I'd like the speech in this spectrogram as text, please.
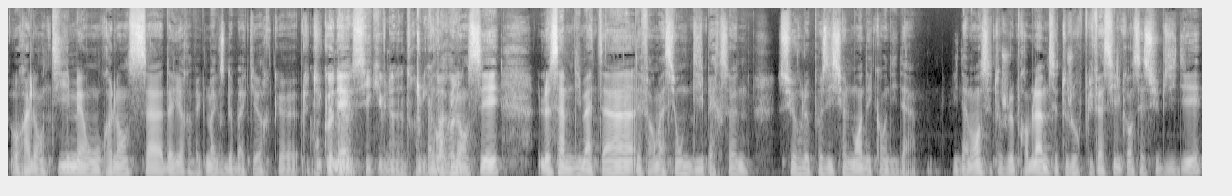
au ralenti, mais on relance ça d'ailleurs avec Max Debacker que, que tu on connais aussi, qui vient de notre micro. On va relancer le samedi matin des formations de 10 personnes sur le positionnement des candidats. Évidemment, c'est toujours le problème, c'est toujours plus facile quand c'est subsidié.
